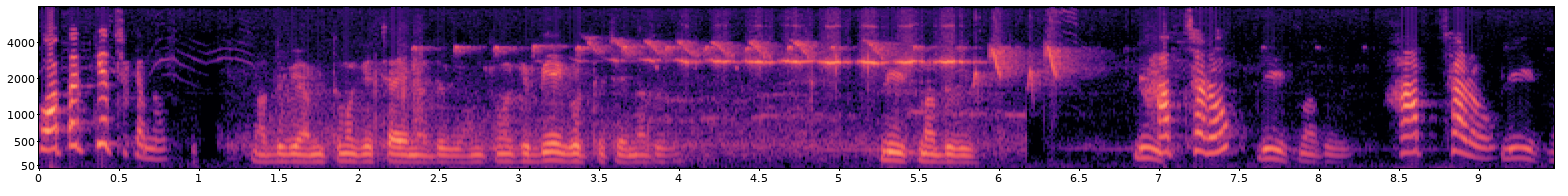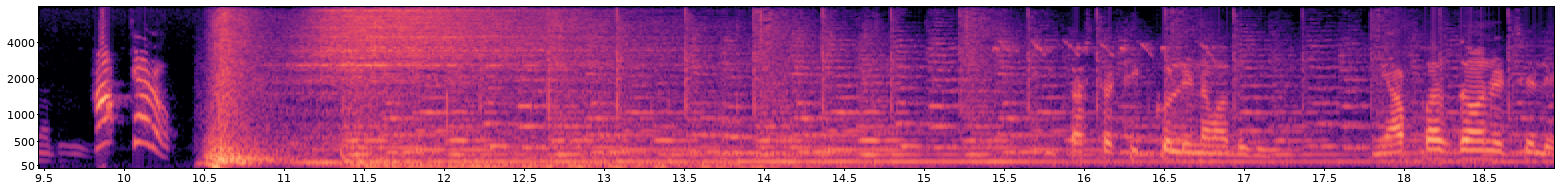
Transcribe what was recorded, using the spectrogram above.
পথ আটকেছে কেন? মাধবী আমি তোমাকে চাই মাধবী আমি তোমাকে বিয়ে করতে চাই মাধবী। প্লিজ মাধবী। হাত ছাড়ো। প্লিজ মাধবী। হাত ছাড়ো। প্লিজ মাধবী। হাত ছাড়ো। কাজটা ঠিক করলি না মাধবী। আমি আব্বাস দেওয়ানের ছেলে।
